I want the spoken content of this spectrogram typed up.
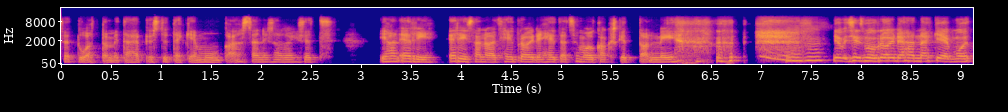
se tuotto, mitä he pystyivät tekemään mun kanssa, niin se olisi, että ihan eri, eri sanoa, että hei broide, heität sä mulla 20 tonnia. Mm-hmm. ja siis mun broidehan näkee mut,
